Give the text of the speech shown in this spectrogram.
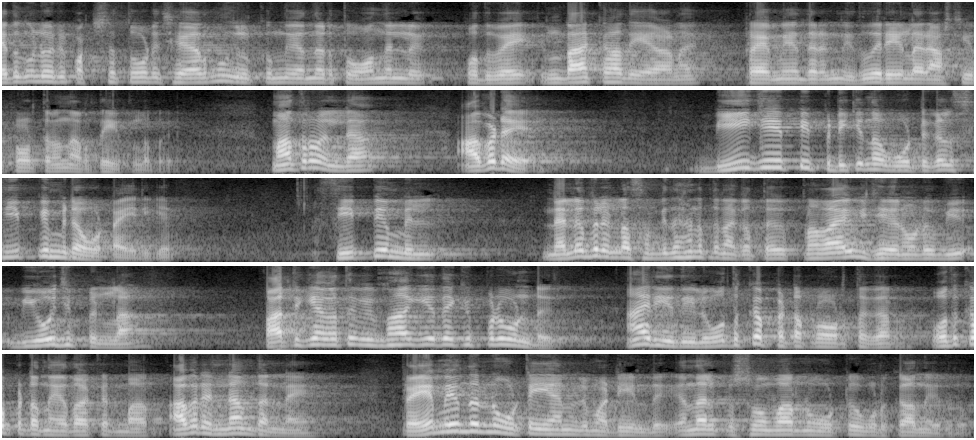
ഏതെങ്കിലും ഒരു പക്ഷത്തോട് ചേർന്ന് നിൽക്കുന്നു എന്നൊരു തോന്നൽ പൊതുവെ ഉണ്ടാക്കാതെയാണ് പ്രേമേന്ദ്രൻ ഇതുവരെയുള്ള രാഷ്ട്രീയ പ്രവർത്തനം നടത്തിയിട്ടുള്ളത്. മാത്രമല്ല അവിടെ ബി ജെ പി പിടിക്കുന്ന വോട്ടുകൾ സി പി എമ്മിന്റെ വോട്ടായിരിക്കും. സി പി എമ്മിൽ നിലവിലുള്ള സംവിധാനത്തിനകത്ത് പിണറായി വിജയനോട് വിയോജിപ്പുള്ള പാർട്ടിക്കകത്ത് വിഭാഗീയതയ്ക്ക് ഇപ്പോഴും ഉണ്ട്. ആ രീതിയിൽ ഒതുക്കപ്പെട്ട പ്രവർത്തകർ ഒതുക്കപ്പെട്ട നേതാക്കന്മാർ അവരെല്ലാം തന്നെ പ്രേമേന്ദ്രന് വോട്ട് ചെയ്യാനൊരു മടിയുണ്ട്. എന്നാൽ കൃഷ്ണകുമാറിന് വോട്ട് കൊടുക്കാമെന്നിരുന്നു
